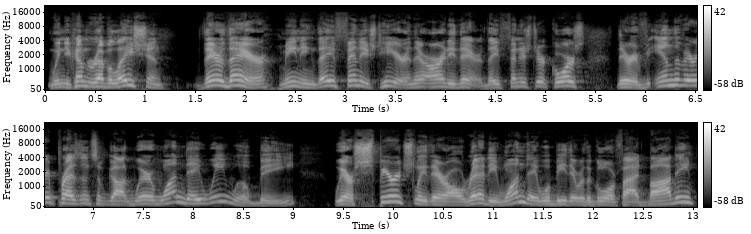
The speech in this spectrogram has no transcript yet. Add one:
when you come to Revelation, they're there, meaning they've finished here and they're already there. They've finished their course. They're in the very presence of God, where one day we will be we are spiritually there already. One day we'll be there with a glorified body.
